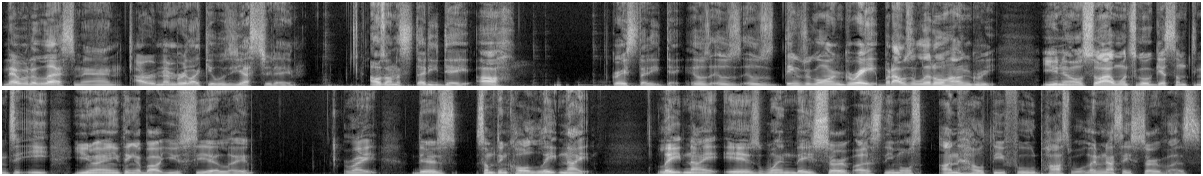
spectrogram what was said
Nevertheless, man, I remember like it was yesterday. I was on a study day. Oh, great study day. It was it was it was things were going great, but I was a little hungry, you know. So I went to go get something to eat. You know anything about UCLA, right? There's something called late night. Late night is when they serve us the most unhealthy food possible. Let me not say serve us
